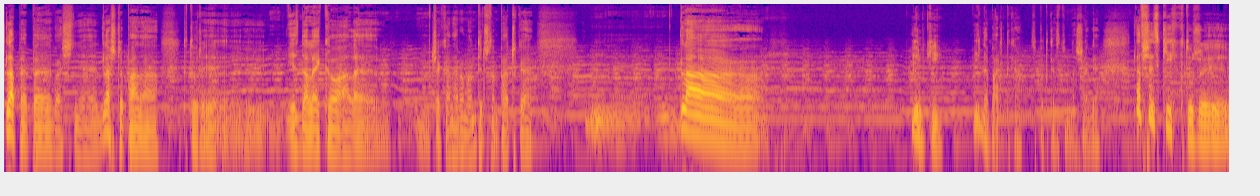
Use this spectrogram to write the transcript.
dla Pepe właśnie, dla Szczepana, który jest daleko, ale czeka na romantyczną paczkę, dla Julki i dla Bartka z podcastu naszego. Dla wszystkich, którzy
